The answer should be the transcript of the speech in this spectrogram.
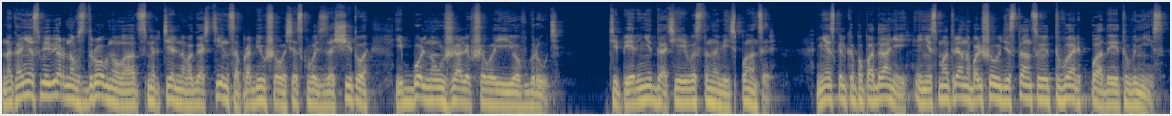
Наконец Виверна вздрогнула от смертельного гостинца, пробившегося сквозь защиту и больно ужалившего ее в грудь. Теперь не дать ей восстановить панцирь. Несколько попаданий, и несмотря на большую дистанцию, тварь падает вниз.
